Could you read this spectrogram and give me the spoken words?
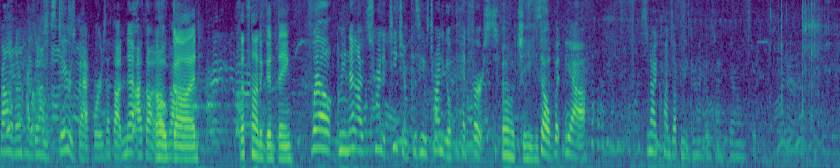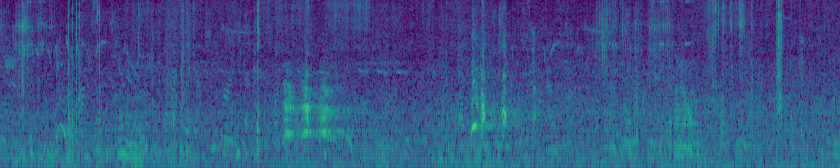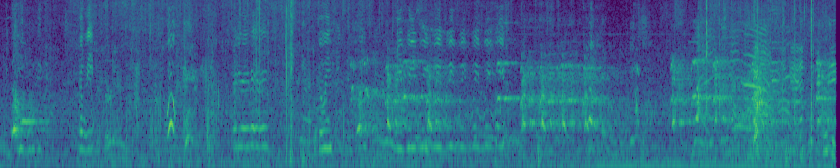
finally learned how to get on the stairs backwards. I thought, no, I thought, oh, Oh, God. That's not a good thing. Well, I mean, then I was trying to teach him because he was trying to go head first. Oh, jeez. So, but yeah. So now he climbs up and he kind of goes back down. Go weave. Woo! Ready, ready, ready, ready. Go weave. Weave, weave, weave, weave, weave, weave, weave, weave, weave.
